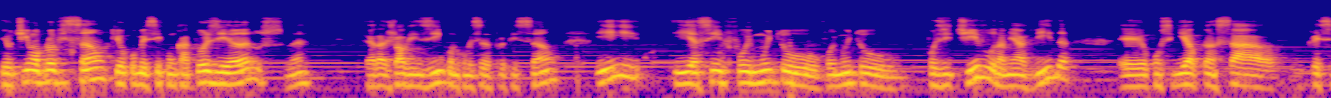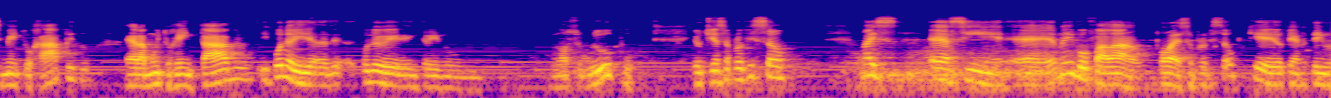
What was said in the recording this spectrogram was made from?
Eu tinha uma profissão que eu comecei com 14 anos, né? Era jovenzinho quando comecei a profissão e e assim foi muito foi muito positivo na minha vida. É, eu consegui alcançar um crescimento rápido, era muito rentável e quando eu quando eu entrei no, no nosso grupo, eu tinha essa profissão. Mas é assim, é, eu nem vou falar qual é essa profissão porque eu tenho, tenho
